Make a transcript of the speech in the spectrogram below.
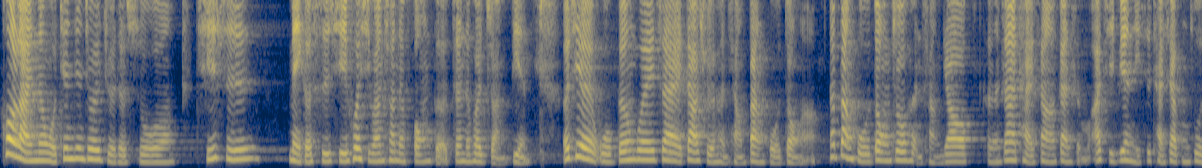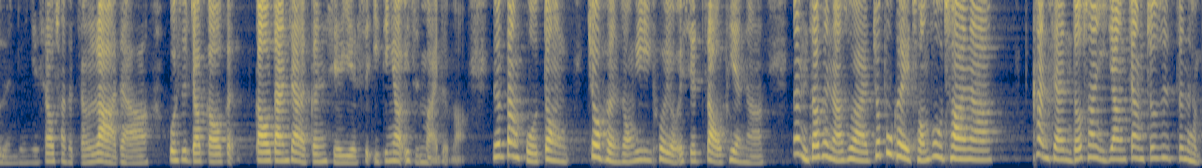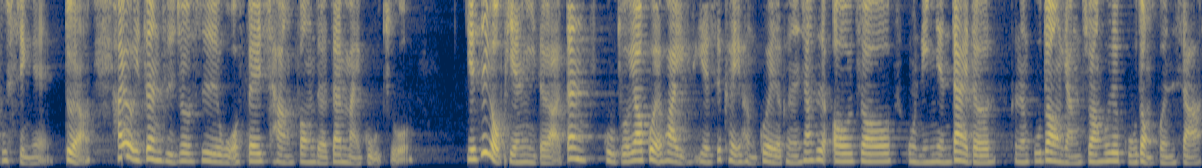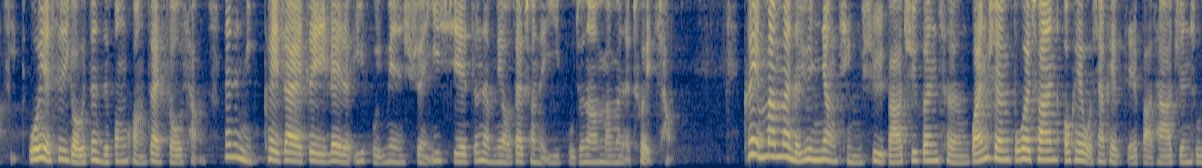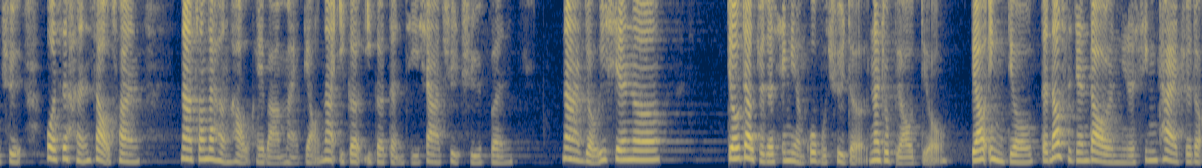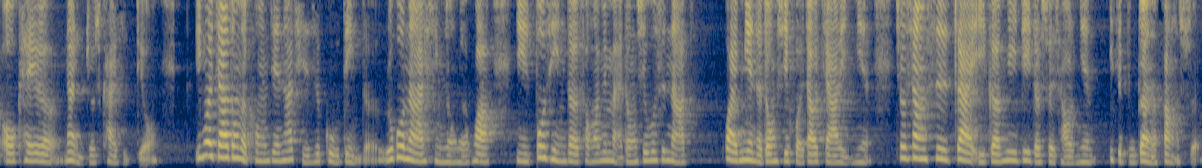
后来呢，我渐渐就会觉得说，其实。每个时期会喜欢穿的风格真的会转变，而且我跟威在大学很常办活动啊，那办活动就很常要可能站在台上干什么啊？即便你是台下工作人员，也是要穿的比较辣的啊，或是比较高跟高单价的跟鞋，也是一定要一直买的嘛。因为办活动就很容易会有一些照片啊，那你照片拿出来就不可以重复穿啊。看起来你都穿一样，这样就是真的很不行诶。对啊，还有一阵子就是我非常疯的在买古着。也是有便宜的啦，但古着要贵的话，也也是可以很贵的。可能像是欧洲五零年代的，可能古董洋装或者古董婚纱，我也是有一阵子疯狂在收藏。但是你可以在这一类的衣服里面选一些真的没有在穿的衣服，就让它慢慢的退场，可以慢慢的酝酿情绪，把它区分成完全不会穿，OK，我现在可以直接把它捐出去，或者是很少穿。那状态很好，我可以把它卖掉。那一个一个等级下去区分。那有一些呢，丢掉觉得心里很过不去的，那就不要丢，不要硬丢。等到时间到了，你的心态觉得 OK 了，那你就开始丢。因为家中的空间它其实是固定的。如果拿来形容的话，你不停的从外面买东西，或是拿外面的东西回到家里面，就像是在一个密闭的水槽里面一直不断的放水。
